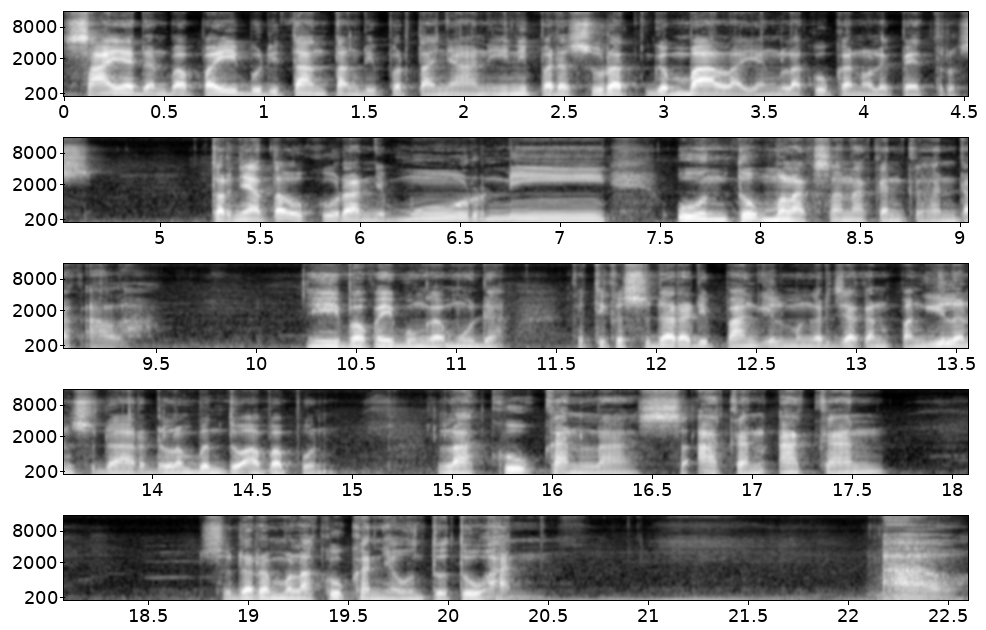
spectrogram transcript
Saya dan Bapak Ibu ditantang di pertanyaan ini pada surat gembala yang dilakukan oleh Petrus. Ternyata ukurannya murni untuk melaksanakan kehendak Allah. Ih Bapak Ibu nggak mudah ketika saudara dipanggil mengerjakan panggilan saudara dalam bentuk apa pun. lakukanlah seakan-akan saudara melakukannya untuk Tuhan. Oh.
